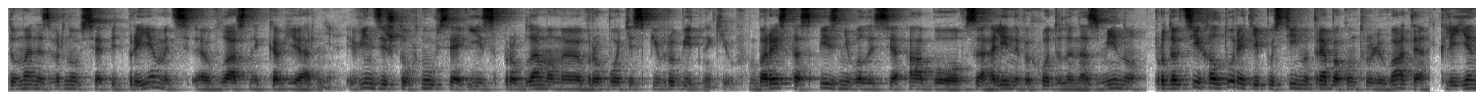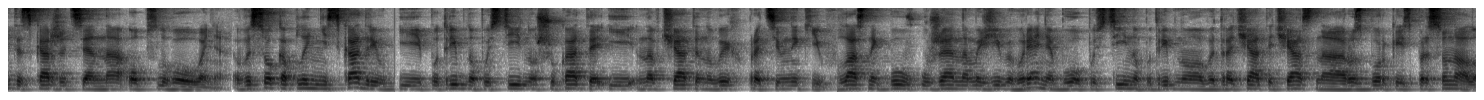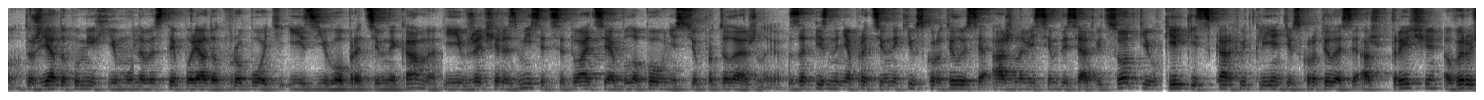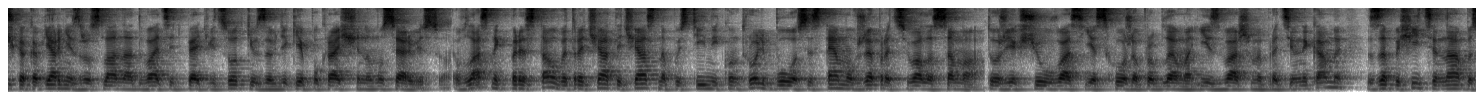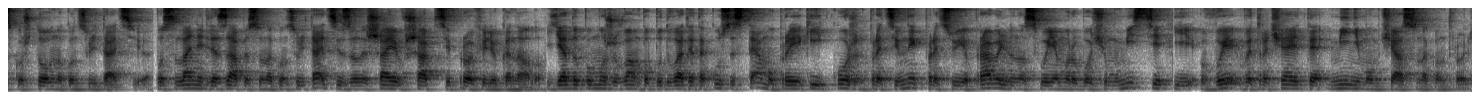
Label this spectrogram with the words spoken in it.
До мене звернувся підприємець, е, власник кав'ярні. Він зіштовхнувся із проблемами в роботі співробітників. Бариста спізнювалися або взагалі не виходили на зміну. Продавці халтурять і постійно треба контролювати. Клієнти скаржаться на обслуговування. Висока плинність кадрів і потрібно постійно шукати і навчати нових працівників. Власник був уже на межі вигоряння, бо постійно потрібно витрачати час на розборки із персоналом. Тож я допоміг йому навести порядок в роботі із його працівниками, і вже через місяць ситуація була повністю протилежною. Запізнення працівників скоротилося аж на 80%, Кількість скарг від клієнтів скоротилася аж втричі. Виручка кав'ярні зросла на 25% завдяки покращеному сервісу. Власник перестав витрачати час на постійний контроль, бо система вже працювала сама. Тож, якщо у вас є схожа проблема із вашими працівниками, запишіться на безкоштовну консультацію. Посилання для запису на консультацію залишаю в шапці профілю каналу. Я допоможу вам побудувати таку систему, при якій кожен працівник працює правильно на своєму робочому місці, і ви витрачаєте мінімум часу на контроль.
